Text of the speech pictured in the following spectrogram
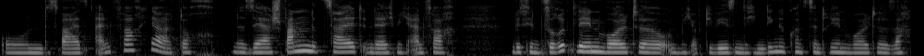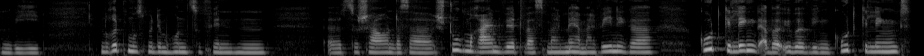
Und es war jetzt einfach, ja, doch eine sehr spannende Zeit, in der ich mich einfach ein bisschen zurücklehnen wollte und mich auf die wesentlichen Dinge konzentrieren wollte. Sachen wie einen Rhythmus mit dem Hund zu finden, äh, zu schauen, dass er stubenrein wird, was mal mehr, mal weniger gut gelingt, aber überwiegend gut gelingt.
